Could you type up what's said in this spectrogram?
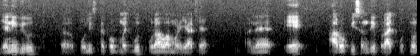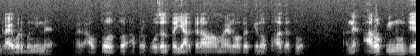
જેની વિરુદ્ધ પોલીસને ખૂબ મજબૂત પુરાવા મળ્યા છે અને એ આરોપી સંદીપ રાજપૂતનો ડ્રાઈવર બનીને આવતો હતો, આ પ્રપોઝલ તૈયાર કરાવવામાં એનો અગત્યનો ભાગ હતો અને આરોપીનું જે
